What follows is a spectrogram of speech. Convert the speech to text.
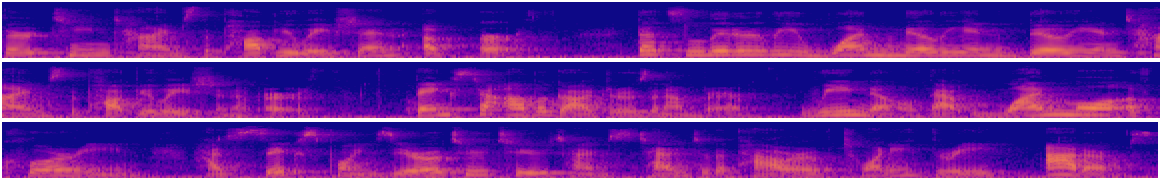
13 times the population of Earth. That's literally 1 million billion times the population of Earth. Thanks to Avogadro's number, we know that one mole of chlorine has 6.022 times 10 to the power of 23 atoms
